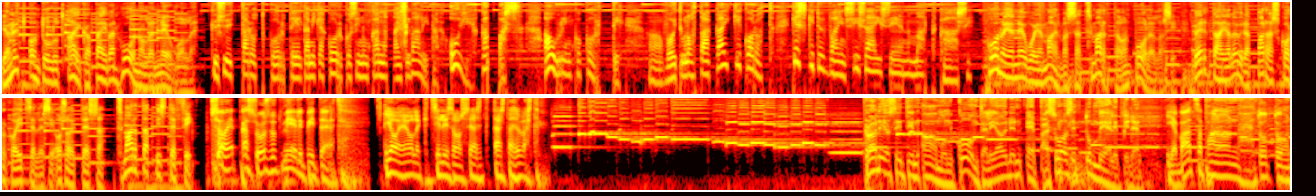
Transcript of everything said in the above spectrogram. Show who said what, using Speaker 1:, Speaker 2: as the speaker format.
Speaker 1: Ja nyt on tullut aika päivän huonolle neuvolle.
Speaker 2: Kysy tarotkorteilta, mikä korko sinun kannattaisi valita. Oi, kappas, aurinkokortti. Voit unohtaa kaikki korot. Keskity vain sisäiseen matkaasi.
Speaker 1: Huonojen neuvojen maailmassa Smarta on puolellasi. Vertaa ja löydä paras korko itsellesi osoitteessa smarta.fi.
Speaker 3: Se on epäsuositut mielipiteet.
Speaker 4: Joo, ei olekin chilisoosia sitten tästä hyvästä.
Speaker 5: Radio Cityn aamun kuuntelijoiden epäsuosittu mielipide.
Speaker 3: Ja WhatsApphan on tuttu 0447255854,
